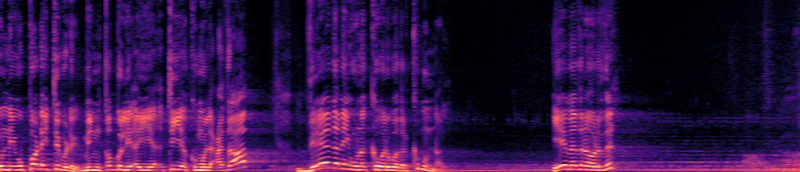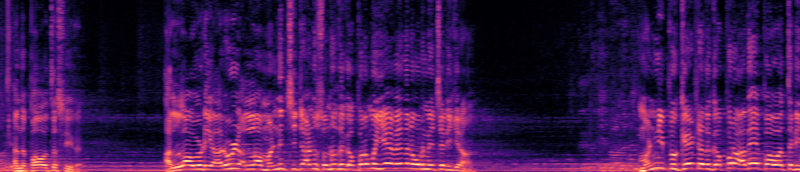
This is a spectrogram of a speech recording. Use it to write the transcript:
உன்னை ஒப்படைத்து விடு. மின் கபுலி ஐய தீயக்குமுல் அதாப். வேதனை உனக்கு வருவதற்கு முன்னால். ஏன் வேதனை வருது? அந்த பாவத்தை செய்யற அல்லாவுடைய அருள் அல்லாஹ் மன்னிச்சிட்டான்னு சொன்னதுக்கு அப்புறமும் ஏன் வேதனை ஒரு எச்சரிக்கிறான்? மன்னிப்பு கேட்டதுக்கு அப்புறம் அதே பாவத்தை நீ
